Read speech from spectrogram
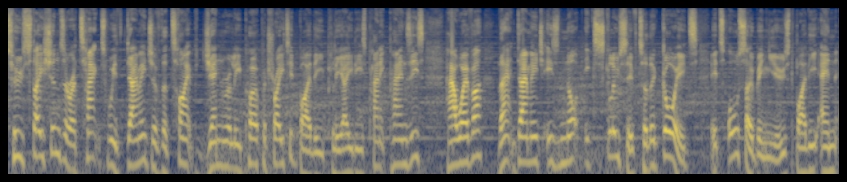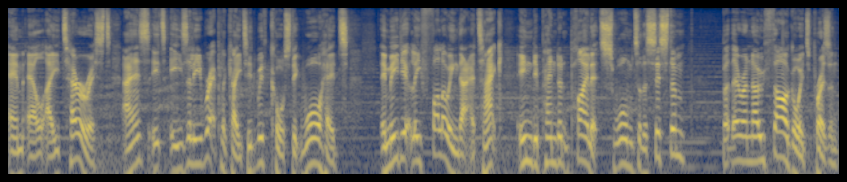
Two stations are attacked with damage of the type generally perpetrated by the Pleiades panic pansies. However that damage is not exclusive to the Goids. It's also been used by the NMLA terrorists as it's easily replicated with caustic warheads. Immediately following that attack independent pilots swarm to the system but there are no Thargoids present.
